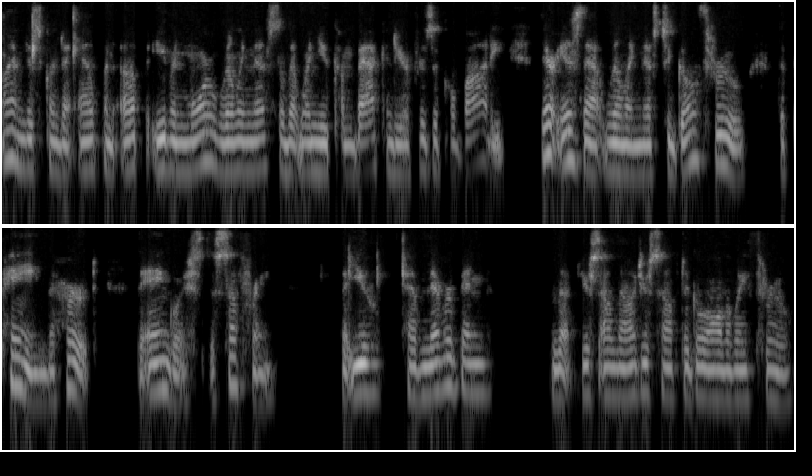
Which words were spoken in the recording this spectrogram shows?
I'm just going to open up even more willingness so that when you come back into your physical body, there is that willingness to go through the pain, the hurt, the anguish, the suffering that you have never been let your, allowed yourself to go all the way through.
